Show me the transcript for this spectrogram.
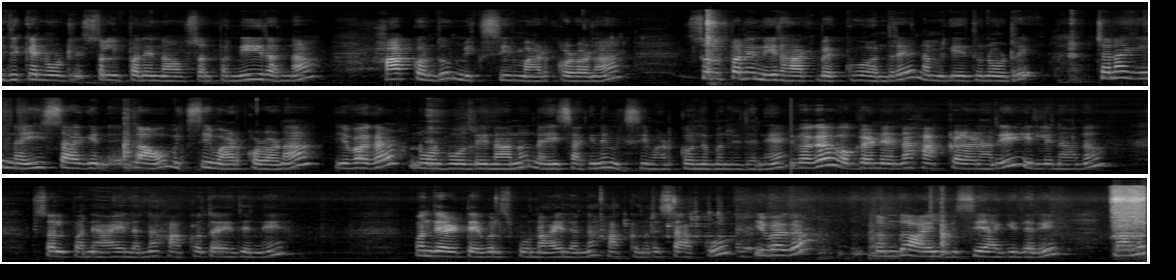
ಇದಕ್ಕೆ ನೋಡಿರಿ ಸ್ವಲ್ಪನೇ ನಾವು ಸ್ವಲ್ಪ ನೀರನ್ನು ಹಾಕ್ಕೊಂಡು ಮಿಕ್ಸಿ ಮಾಡ್ಕೊಳ್ಳೋಣ. ಸ್ವಲ್ಪನೇ ನೀರು ಹಾಕಬೇಕು ಅಂದರೆ ನಮಗೆ ಇದು ನೋಡಿರಿ ಚೆನ್ನಾಗಿ ನೈಸಾಗಿ ನಾವು ಮಿಕ್ಸಿ ಮಾಡ್ಕೊಳ್ಳೋಣ. ಇವಾಗ ನೋಡ್ಬೋದು ರೀ ನಾನು ನೈಸಾಗಿನೇ ಮಿಕ್ಸಿ ಮಾಡ್ಕೊಂಡು ಬಂದಿದ್ದೇನೆ. ಇವಾಗ ಒಗ್ಗರಣೆಯನ್ನು ಹಾಕ್ಕೊಳ್ಳೋಣ ರೀ. ಇಲ್ಲಿ ನಾನು ಸ್ವಲ್ಪನೇ ಆಯಿಲನ್ನು ಹಾಕೋತಾ ಇದ್ದೀನಿ. ಒಂದೆರಡು ಟೇಬಲ್ ಸ್ಪೂನ್ ಆಯಿಲನ್ನು ಹಾಕಿದ್ರೆ ಸಾಕು. ಇವಾಗ ನಮ್ಮದು ಆಯಿಲ್ ಬಿಸಿ ಆಗಿದೆ ರೀ. ನಾನು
